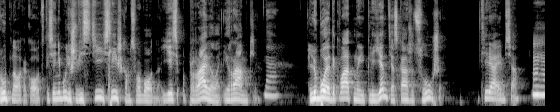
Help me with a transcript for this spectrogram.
крупного какого-то, ты себя не будешь вести слишком свободно. Есть правила и рамки. Да. Любой адекватный клиент тебе скажет, слушай, теряемся. Угу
